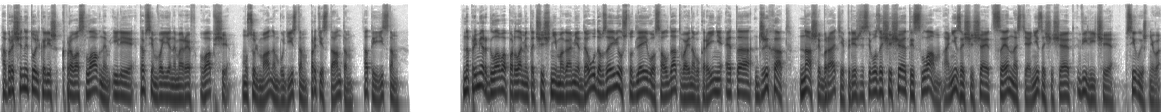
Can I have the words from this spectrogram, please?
обращены только лишь к православным или ко всем военным РФ вообще? Мусульманам, буддистам, протестантам, атеистам – Например, глава парламента Чечни Магомед Даудов заявил, что для его солдат война в Украине – это джихад. Наши братья прежде всего защищают ислам, они защищают ценности, они защищают величие Всевышнего.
